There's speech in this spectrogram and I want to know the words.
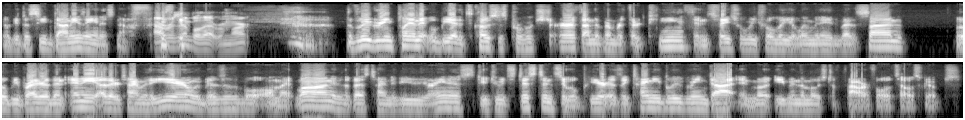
You'll get to see Donnie's anus now. I resemble that remark. The blue green planet will be at its closest approach to Earth on November 13th, and its face will be fully illuminated by the sun. It will be brighter than any other time of the year and will be visible all night long. It is the best time to view Uranus. Due to its distance, it will appear as a tiny blue green dot in mo- even the most powerful of telescopes.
